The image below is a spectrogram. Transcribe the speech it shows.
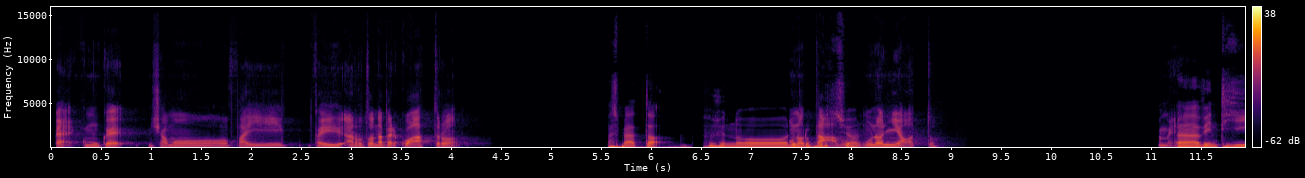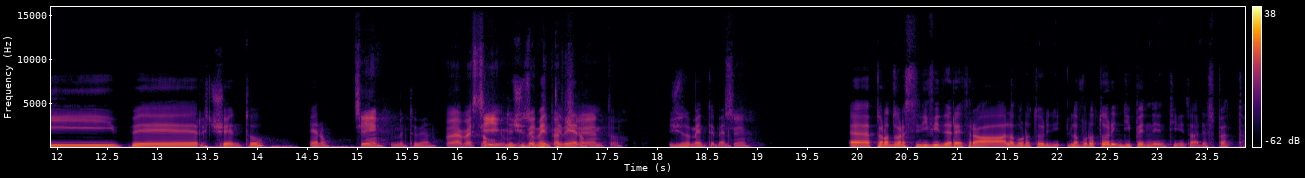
Beh, comunque, diciamo, fai, fai arrotonda per 4. Aspetta, sto facendo le un proporzioni. Ottavo, un ogni 8. Uh, 20%? Meno? Sì. Decisamente meno. Eh beh, sì, no, decisamente 20%. meno. Decisamente meno. Sì. Eh, però dovresti dividere tra lavoratori, lavoratori dipendenti in Italia, aspetta.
